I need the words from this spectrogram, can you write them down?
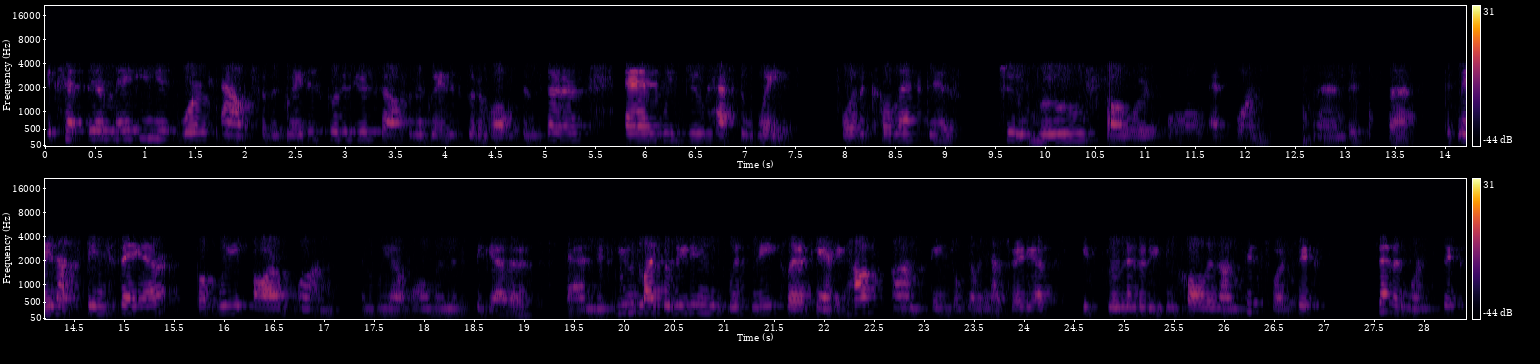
Except they're making it work out for the greatest good of yourself and the greatest good of all concerned. And we do have to wait for the collective to move forward all at once. And it's, uh, it may not seem fair, but we are one, and we are all in this together. And if you'd like a reading with me, Claire Candy Hough on Angel Healing House Radio, remember you can call in on 646 716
